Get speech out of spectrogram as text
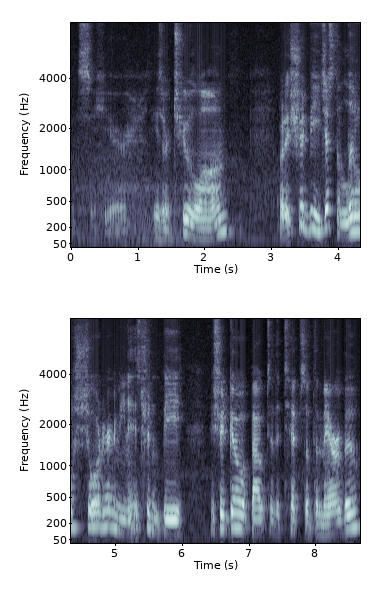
Let's see here. These are too long but it should be just a little shorter. I mean, it shouldn't be, it should go about to the tips of the marabou,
